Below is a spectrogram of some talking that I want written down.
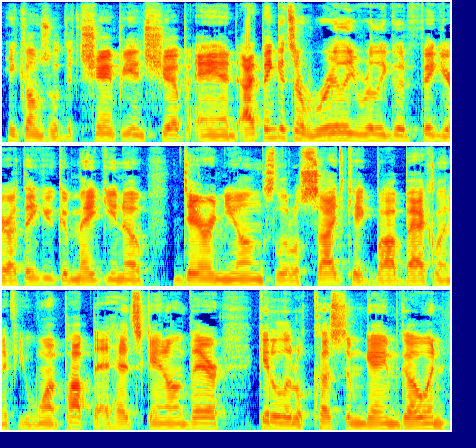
He comes with the championship, and I think it's a really, really good figure. I think you could make, you know, Darren Young's little sidekick, Bob Backlund, if you want. Pop that head scan on there, get a little custom game going.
